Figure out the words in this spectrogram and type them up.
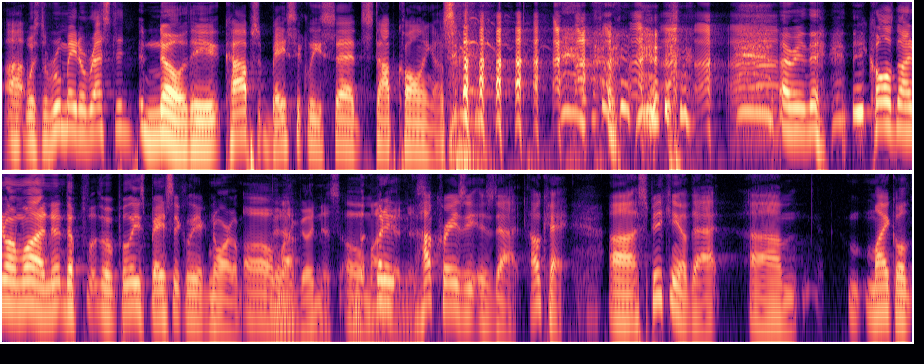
Uh, was the roommate arrested? No, the cops basically said, "Stop calling us." I mean, they, nine one one. The the police basically ignored them. Oh my know. goodness! Oh my but it- goodness! how crazy is that? Okay. Uh, speaking of that, um, Michael,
